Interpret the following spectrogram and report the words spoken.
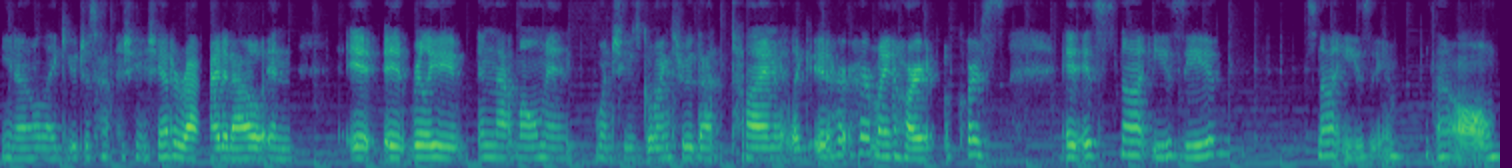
you know, like you just she she had to ride it out. And it it really in that moment when she was going through that time it like it hurt hurt my heart. Of course it, it's not easy. It's not easy at all.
